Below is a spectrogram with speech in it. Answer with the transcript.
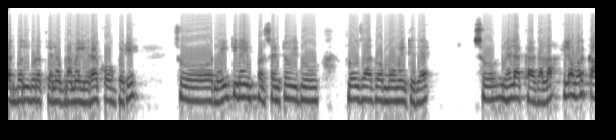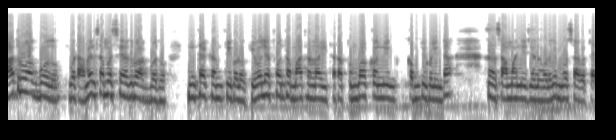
ಅದು ಬಂದ್ಬಿಡುತ್ತೆ ಅನ್ನೋ ಭ್ರಮೇಲಿ ಇರೋಕ್ಕೆ ಹೋಗ್ಬೇಡಿ. ಸೊ ನೈಂಟಿ ನೈನ್ ಪರ್ಸೆಂಟು ಇದು ಕ್ಲೋಸ್ ಆಗೋ ಮೂಮೆಂಟ್ ಇದೆ. ಸೊ ಹೇಳಕ್ಕಾಗಲ್ಲ. ಇಲ್ಲ ವರ್ಕ್ ಆದ್ರೂ ಆಗ್ಬೋದು ಬಟ್ ಆಮೇಲೆ ಸಮಸ್ಯೆ ಆದ್ರೂ ಆಗ್ಬೋದು. ಇಂಥ ಕಂಪ್ನಿಗಳು ಎಫ್ ಅಂತ ಮಾತ್ರ ಅಲ್ಲ, ಈ ತರ ತುಂಬಾ ಕಂಪ್ನಿಗಳಿಂದ ಸಾಮಾನ್ಯ ಜನಗಳಿಗೆ ಮೋಸ ಆಗುತ್ತೆ.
